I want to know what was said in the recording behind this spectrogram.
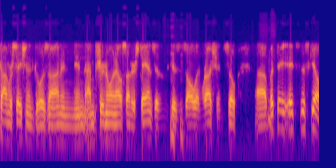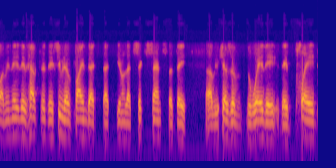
conversation that goes on, and, and I'm sure no one else understands it because it's all in Russian. So, uh, but they it's the skill. I mean, they they have to they seem to find that that you know that sixth sense that they uh, because of the way they they played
